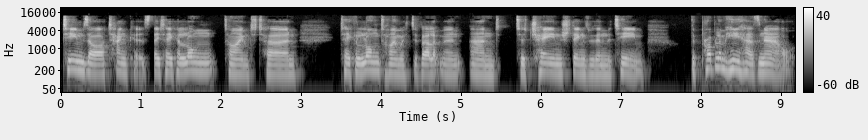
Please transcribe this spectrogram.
teams are tankers. They take a long time to turn, take a long time with development and to change things within the team. The problem he has now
